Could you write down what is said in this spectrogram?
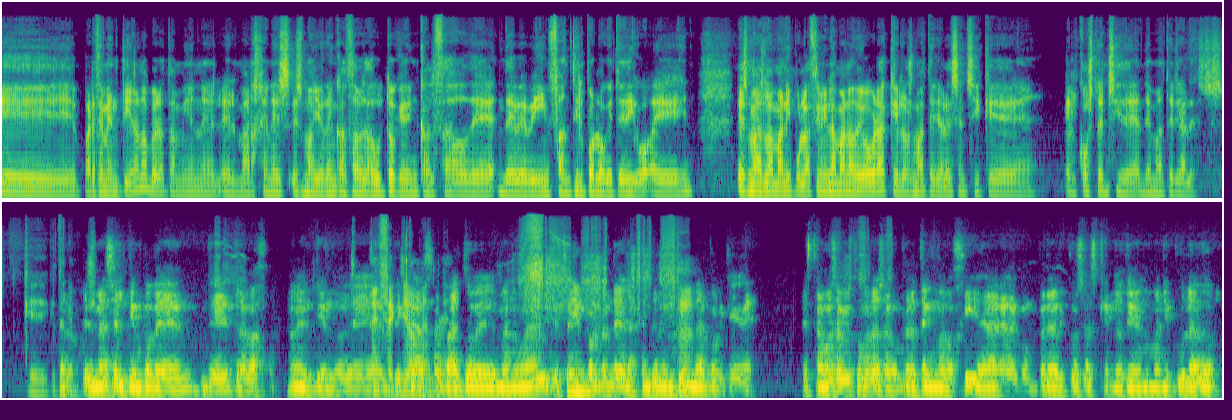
Eh, parece mentira, ¿no? Pero también el, margen es, mayor en calzado de adulto que en calzado de, bebé infantil, por lo que te digo. Eh, es más la manipulación y la mano de obra que los materiales en sí, que el coste en sí de, materiales que, tenemos. Es más el tiempo de, trabajo, ¿no? Entiendo, de, que cada zapato es manual. Esto es importante que la gente lo entienda hmm. porque estamos acostumbrados a comprar tecnología, a comprar cosas que no tienen un manipulado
